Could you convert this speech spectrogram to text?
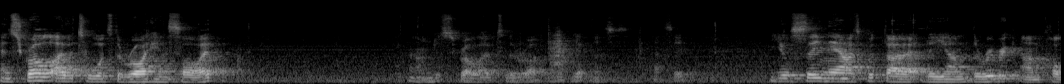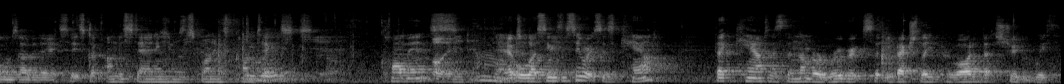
and scroll over towards the right hand side. Um, just scroll over to the right. Yep, that's, that's it. You'll see now it's put the, the, um, the rubric um, columns over there. So it's got understanding and responding to contexts, comments, Oh, yeah, all those things. You see where it says count? That count is the number of rubrics that you've actually provided that student with.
